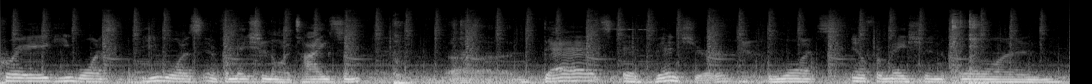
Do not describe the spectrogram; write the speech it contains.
Craig. He wants he wants information on Tyson. Uh, Dad's Adventure wants information on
